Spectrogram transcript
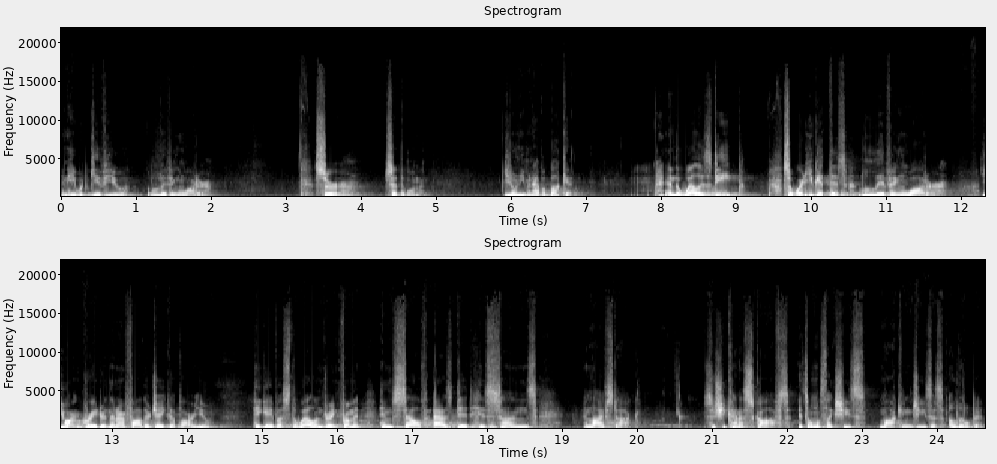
and he would give you living water. Sir, said the woman, you don't even have a bucket, and the well is deep. So, where do you get this living water? You aren't greater than our father Jacob, are you? He gave us the well and drank from it himself, as did his sons and livestock. So she kind of scoffs. It's almost like she's mocking Jesus a little bit.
